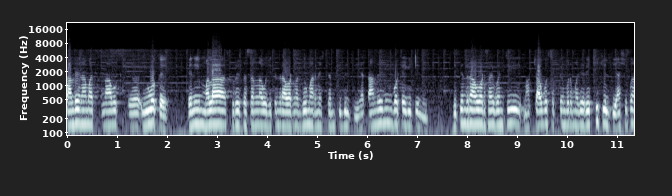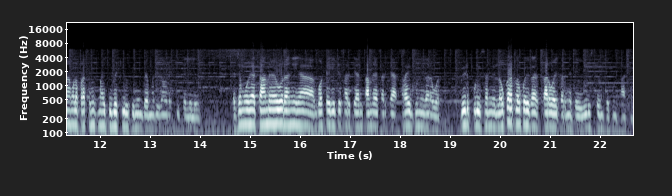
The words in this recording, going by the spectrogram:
तांदळे नामात नाव युवक आहे. त्यांनी मला सुरेश दसांना व जितेंद्र आव्हाडला जीव मारण्याची धमकी दिली ह्या तांदळीनी गोट्या गीतेनी जितेंद्र आव्हाड साहेबांची मागच्या ऑगस्ट सप्टेंबरमध्ये रेखी केली अशी पण आम्हाला प्राथमिक माहिती भेटली होती मुंबईमध्ये जाऊन रेखी केलेली होती. त्याच्यामुळे ह्या तांदळावर आणि ह्या गोट्यागेच्यासारख्या आणि तांदळासारख्या ठराविक गुन्हेगारावर बीड पोलिसांनी लवकरात लवकर कार- कारवाई करण्यात यावी एवढीच त्यांच्याकडून आशा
